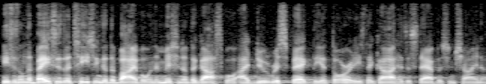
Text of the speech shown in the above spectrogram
He says, On the basis of the teachings of the Bible and the mission of the gospel, I do respect the authorities that God has established in China.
